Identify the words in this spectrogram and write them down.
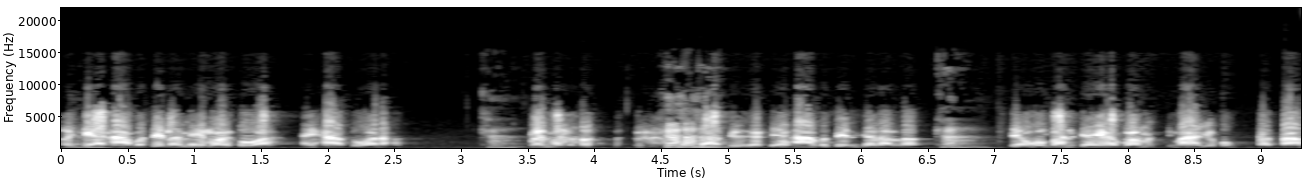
อืมแค่หาเปอร์เซ็นต์ละเลขร้อยตัว ให้หาตัวนะครับ ค่ะแมันมาค่ะผมจะถือแค่หาเปอร์เซ็นต์แค่นั้นแหละค่ะเดี๋ยวผมบันใจครับว่ามันสิมาอยู่ผมจะตาม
